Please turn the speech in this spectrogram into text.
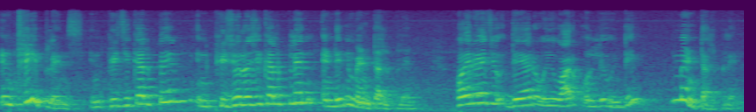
in three planes in physical plane in physiological plane and in mental plane whereas there we work only with the mental plane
